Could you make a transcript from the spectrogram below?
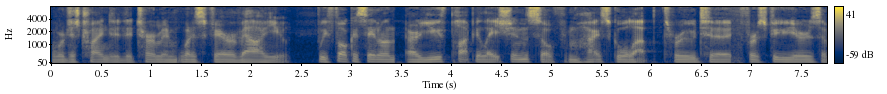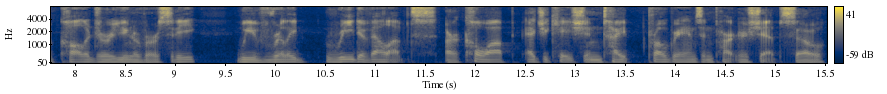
we're just trying to determine what is fair value. We focus in on our youth population, so from high school up through to first few years of college or university. We've really redeveloped our co-op education type programs and partnerships. So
